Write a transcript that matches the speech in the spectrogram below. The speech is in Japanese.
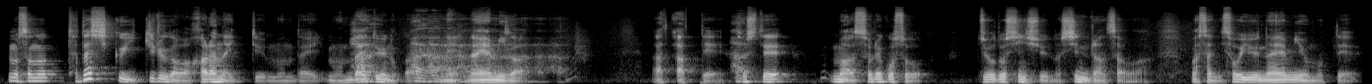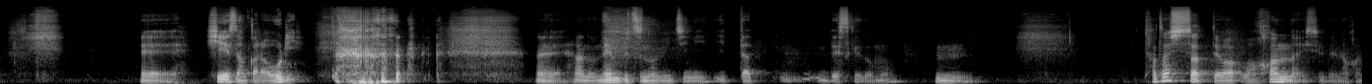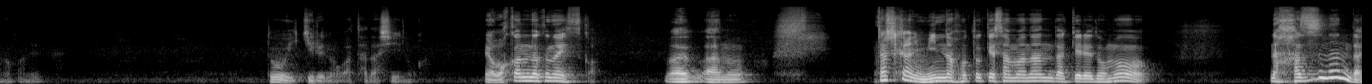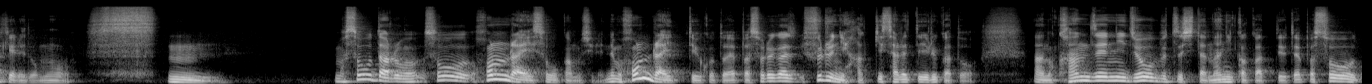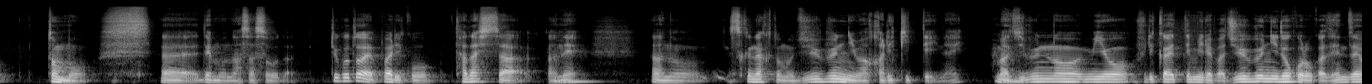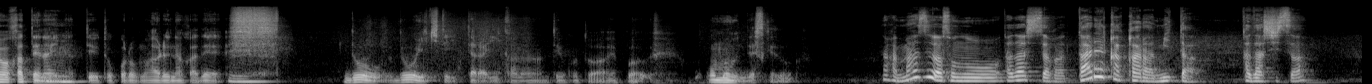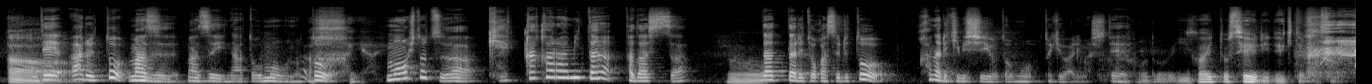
でもその正しく生きるがわからないっていう問題問題というのかねはい。悩みがああって、はい。そしてまあそれこそ浄土真宗の親鸞さんはまさにそういう悩みを持って、えー比叡山から降り、えーあの念仏の道に行ったんですけども、うん、正しさってわ分かんないですよねなかなかね。どう生きるのが正しいのか。いや分かんなくないですか？ああの確かにみんな仏様なんだけれどもなはずなんだけれどもうん。まあそうだろうそう本来そうかもしれん。でも本来っていうことはやっぱそれがフルに発揮されているかと。あの完全に成仏した何かかっていうとやっぱそうとも、えーでもなさそうだ。っていうことはやっぱりこう正しさがね、あの少なくとも十分に分かりきっていない。まあ自分の身を振り返ってみれば十分にどころか全然分かってないなっていうところもある中で、どうどう生きていったらいいかななんていうことはやっぱ思うんですけど。なんかまずはその正しさが誰かから見た正しさであるとまずまずいなと思うのと、もう一つは結果から見た正しさうんだったりとかするとかなり厳しいよと思う時はありまして。なるほど意外と整理できてますね。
